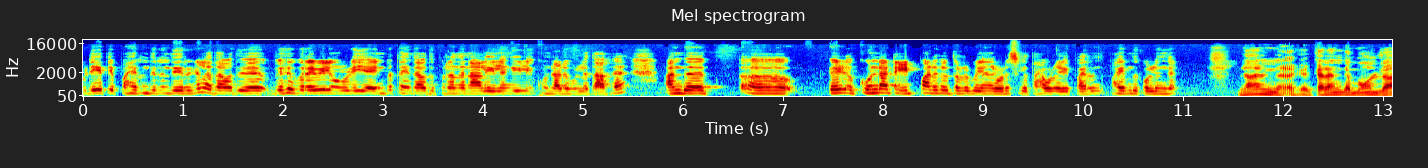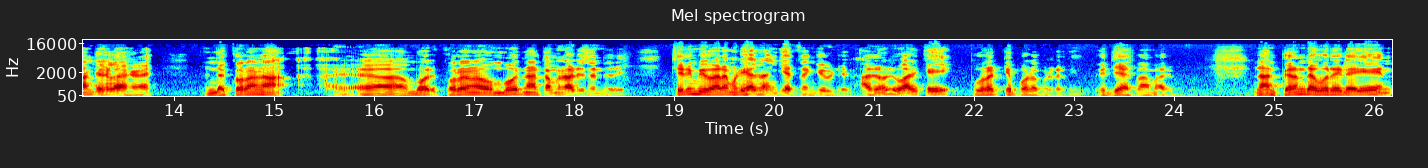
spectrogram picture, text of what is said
விடயத்தை பகிர்ந்திருந்தீர்கள். அதாவது வெகு விரைவில் உங்களுடைய எண்பத்தைந்தாவது பிறந்த நாளை இலங்கையிலே கொண்டாட உள்ளதாக. அந்த கொண்டாட்ட ஏற்பாடுகள் தொடர்பில் எங்களோட சில தகவல்களை பகிர்ந்து பகிர்ந்து கொள்ளுங்கள். நான் கடந்த மூன்று ஆண்டுகளாக இந்த கொரோனா அஹ், போது கொரோனா நான் தமிழ்நாடு சென்றது. திரும்பி வர முடியாத அங்கேயே தங்கி விட்டேன் அதனோடு வாழ்க்கையை புரட்டி போடப்பட்டது. வித்தியாசமாக மாறி நான் பிறந்த ஊரிலேயே என்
